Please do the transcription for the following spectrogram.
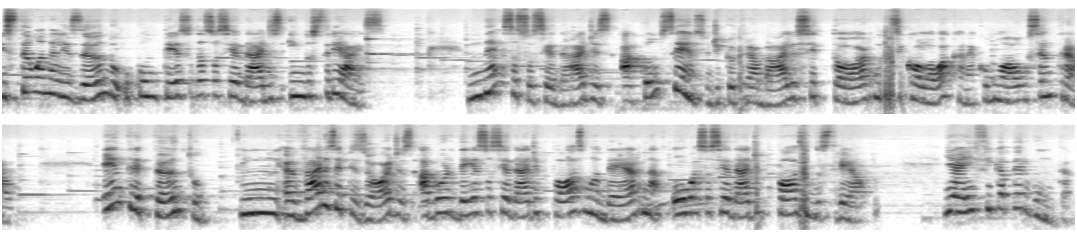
estão analisando o contexto das sociedades industriais. Nessas sociedades, há consenso de que o trabalho se torna, se coloca né, como algo central. Entretanto, em eh, vários episódios abordei a sociedade pós-moderna ou a sociedade pós-industrial. E aí fica a pergunta:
